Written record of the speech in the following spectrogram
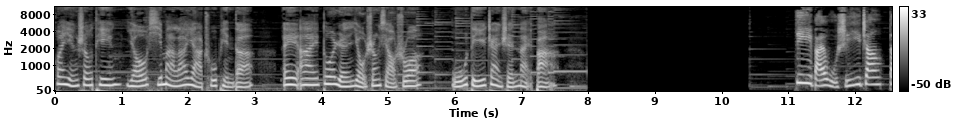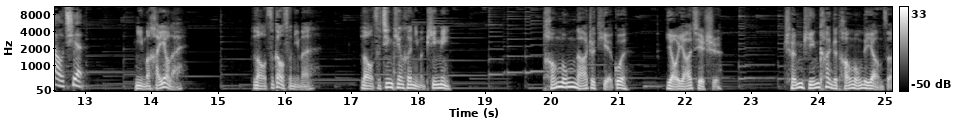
欢迎收听由喜马拉雅出品的 AI 多人有声小说《无敌战神奶爸》第一百五十一章道歉。你们还要来？老子告诉你们，老子今天和你们拼命！唐龙拿着铁棍，咬牙切齿。陈平看着唐龙的样子，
